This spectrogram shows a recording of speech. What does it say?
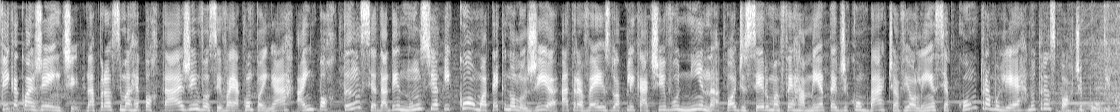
Fica com a gente. Na próxima reportagem, você vai acompanhar a importância da denúncia e como a tecnologia, através do aplicativo Nina, pode ser uma ferramenta de combate à violência contra a mulher no transporte público.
